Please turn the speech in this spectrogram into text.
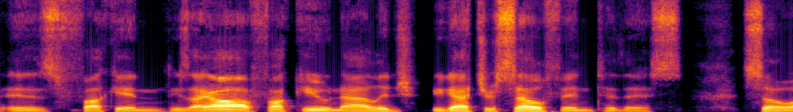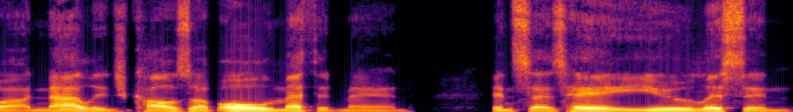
is fucking he's like, "Oh, fuck you, knowledge. You got yourself into this." So uh knowledge calls up old method man and says, Hey, you listen,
